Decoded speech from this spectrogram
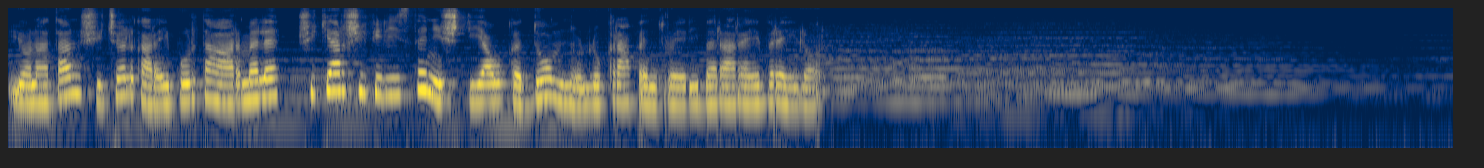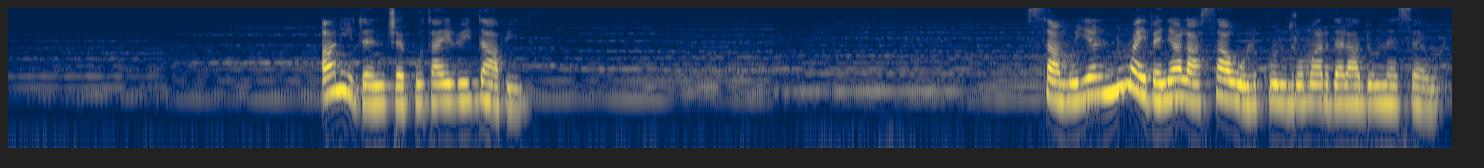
Ionatan și cel care îi purta armele și chiar și filistenii știau că Domnul lucra pentru eliberarea evreilor. Anii de început ai lui David Samuel nu mai venea la Saul cu îndrumări de la Dumnezeu.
